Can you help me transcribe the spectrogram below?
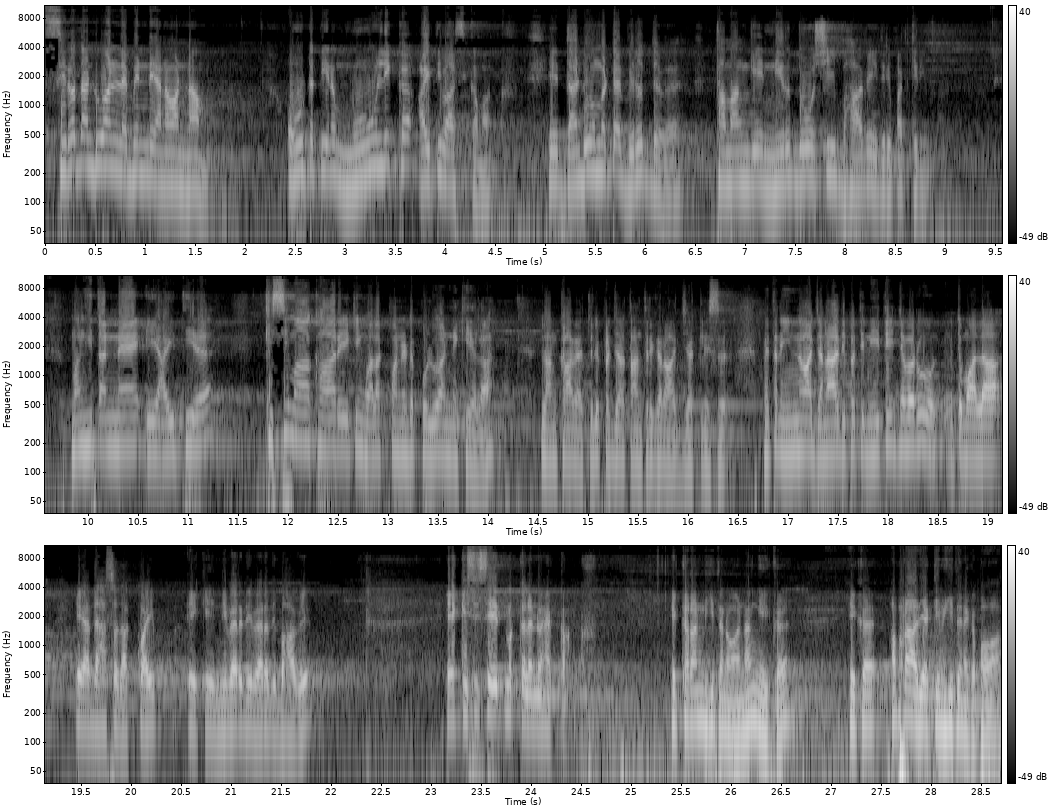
සිර දඬුවම් ලැබෙන්න යනවා නම් ඔහුට තියෙන මූලික අයිතිවාසිකමක් ඒ දඬුවමට විරුද්ධව තමන්ගේ නිර්දෝෂී භාවය ඉදිරිපත් කිරීම. මං හිතන්නේ ඒ අයිතිය කිසිම ආකාරයකින් වළක්වන්නට පුළුවන් කියලා ලංකාව ඇතුලේ ප්‍රජාතාන්ත්‍රික රාජ්‍යයක් ලෙස. මෙතන ඉන්නවා ජනාධිපති නීතිඥවරු එතුමාලා ඒ අදහස දක්වයි ඒකේ නිවැරදි වැරදි භාවය. ඒ කිසිසේත්ම කළ නොහැක්කක්. ඒ කරන්න හිතනවා නම් ඒක ඒක අපරාධයක් කියන හිතන එක පවා.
